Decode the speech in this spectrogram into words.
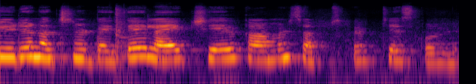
వీడియో నచ్చినట్టయితే లైక్ షేర్ కామెంట్ సబ్స్క్రైబ్ చేసుకోండి.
